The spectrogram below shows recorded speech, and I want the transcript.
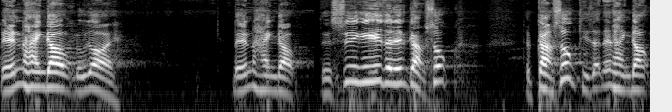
Đến hành động, đúng rồi. Đến hành động. Từ suy nghĩ cho đến cảm xúc. Từ cảm xúc thì dẫn đến hành động.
